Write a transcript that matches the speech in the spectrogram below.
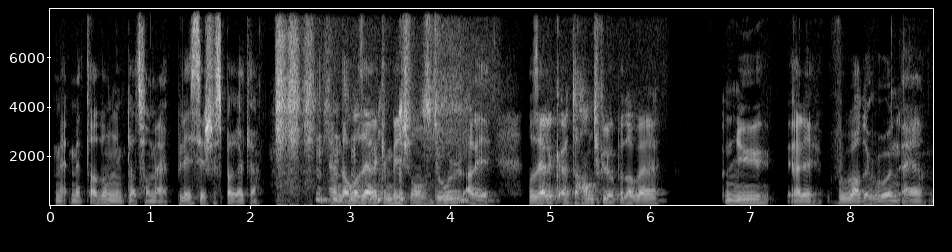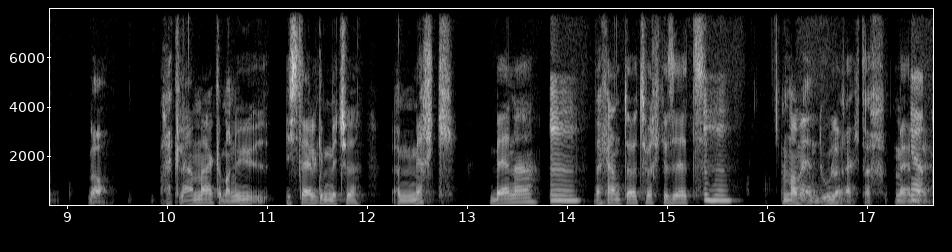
met, met dat dan in plaats van met PlayStation-spelletje. en dat was eigenlijk een beetje ons doel. Allee, dat is eigenlijk uit de hand gelopen dat wij nu, allee, we wilden gewoon eh, ja, reclame maken, maar nu is het eigenlijk een beetje een merk bijna mm. dat je aan het uitwerken bent. Mm Maar mijn doel erachter, mijn,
